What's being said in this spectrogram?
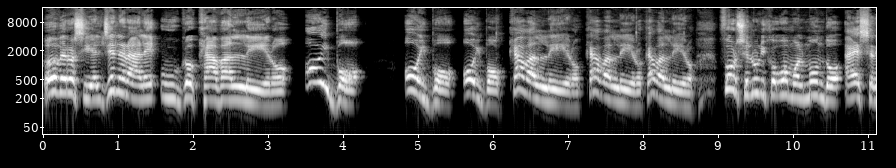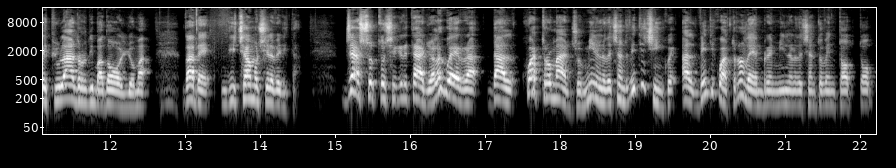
ovvero sia il generale Ugo Cavallero. Oibo! Oibo, Oibo, Cavallero, Cavallero, Cavallero, forse l'unico uomo al mondo a essere più ladro di Badoglio, ma vabbè, diciamoci la verità. Già sottosegretario alla guerra dal 4 maggio 1925 al 24 novembre 1928.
